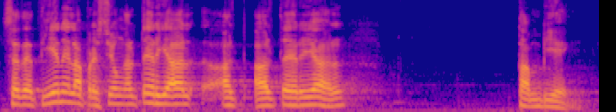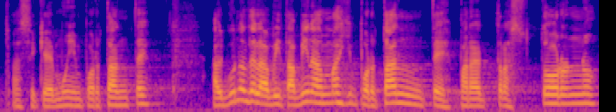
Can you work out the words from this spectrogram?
Se detiene la presión arterial, también. Así que es muy importante. Algunas de las vitaminas más importantes para el trastorno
